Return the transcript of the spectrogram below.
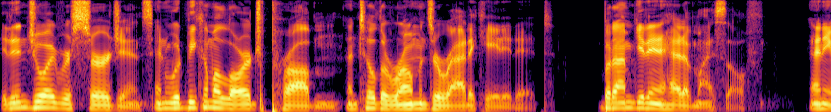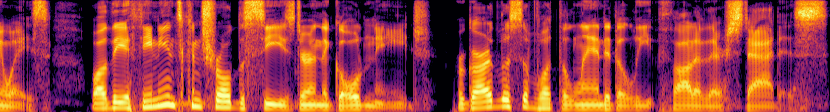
it enjoyed resurgence and would become a large problem until the Romans eradicated it. But I'm getting ahead of myself. Anyways, while the Athenians controlled the seas during the Golden Age, regardless of what the landed elite thought of their status,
